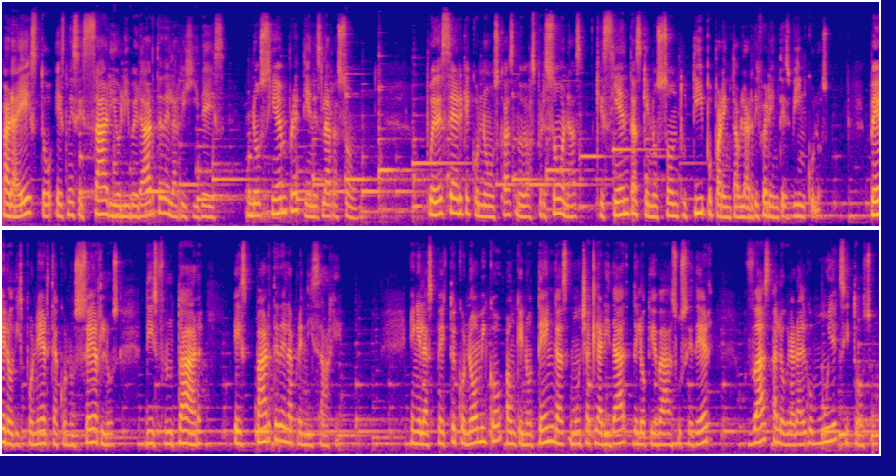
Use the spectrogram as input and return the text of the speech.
Para esto es necesario liberarte de la rigidez. No siempre tienes la razón. Puede ser que conozcas nuevas personas, que sientas que no son tu tipo para entablar diferentes vínculos, pero disponerte a conocerlos, disfrutar, es parte del aprendizaje. En el aspecto económico, aunque no tengas mucha claridad de lo que va a suceder, vas a lograr algo muy exitoso.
